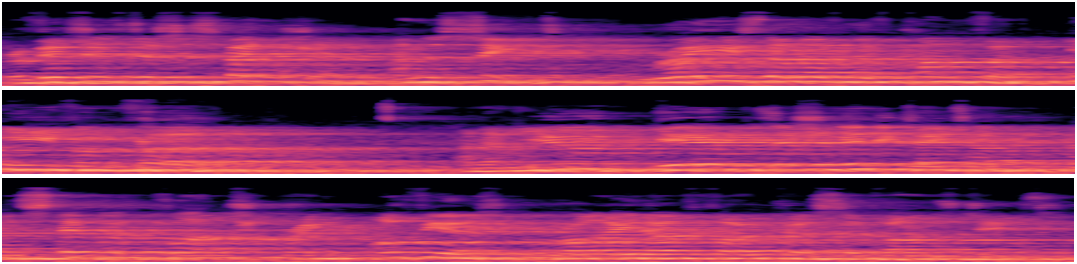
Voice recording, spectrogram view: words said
Revisions to suspension and the seat raise the level of comfort even further. And a new gear position indicator and slipper clutch bring obvious rider focus advantages.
